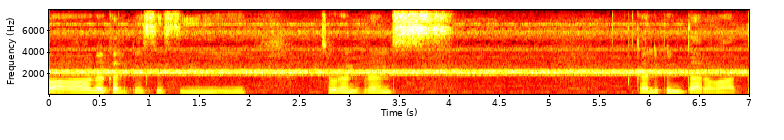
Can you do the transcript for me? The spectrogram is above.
బాగా కలిపేసేసి చూడండి ఫ్రెండ్స్. కలిపిన తర్వాత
